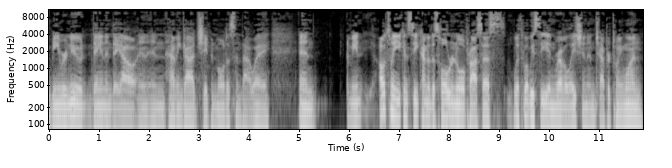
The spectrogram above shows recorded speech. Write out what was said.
being renewed day in and day out and, and having God shape and mold us in that way. And I mean, ultimately you can see kind of this whole renewal process with what we see in Revelation in chapter 21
